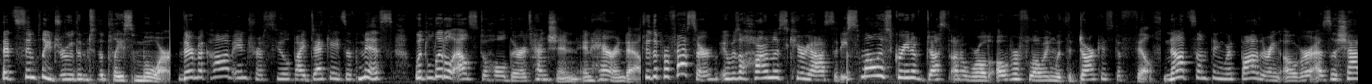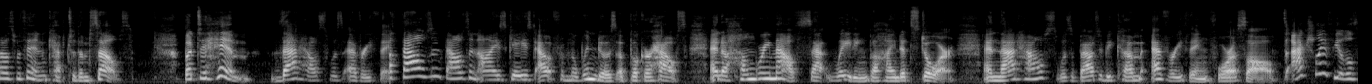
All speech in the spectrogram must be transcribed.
that simply drew them to the place more. Their macabre interest fueled by decades of myths with little else to hold their attention in Harrendale. To the professor, it was a harmless curiosity, the smallest grain of dust on a world overflowing with the darkest of filth. Not something worth bothering over as the shadows within kept to themselves. But to him, that house was everything. A thousand thousand eyes gazed out from the windows of Booker House, and a hungry mouth sat waiting behind its door. And that house was about to become everything for us all. It actually feels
